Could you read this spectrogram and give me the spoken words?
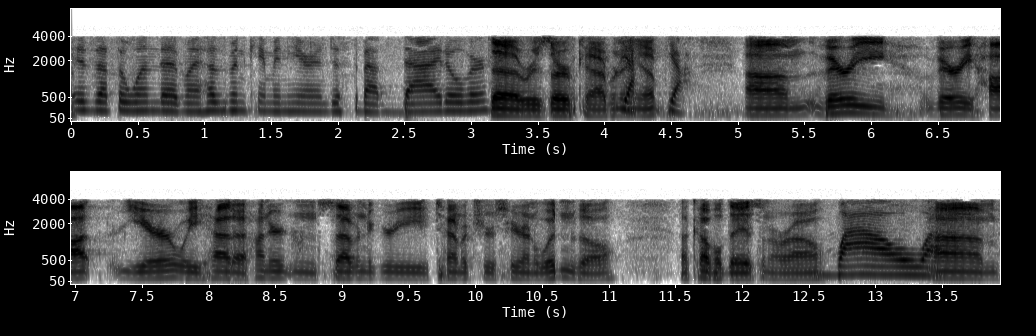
the, is that the one that my husband came in here and just about died over? the Reserve Cabernet. yeah, Yep. yeah. Um, very, very hot year. We had 107 degree temperatures here in Woodinville a couple days in a row. Wow. Um,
